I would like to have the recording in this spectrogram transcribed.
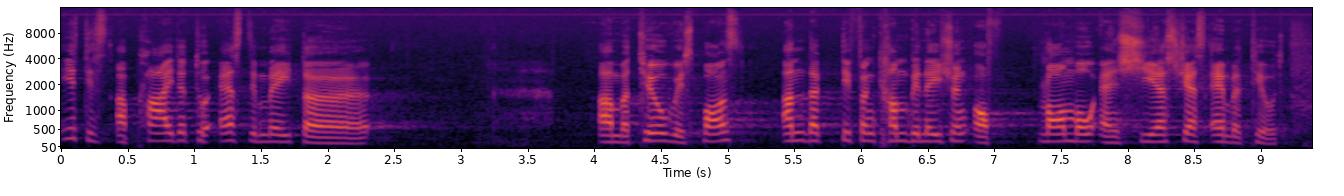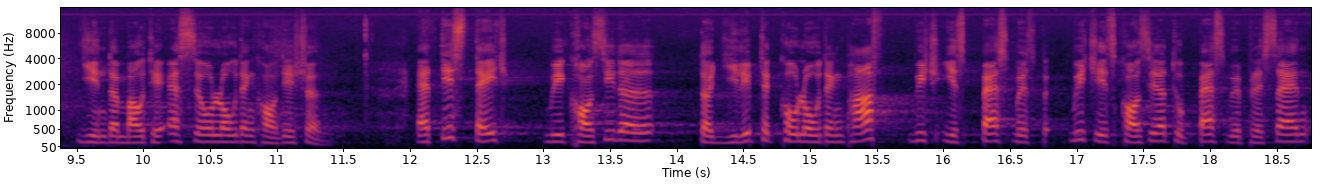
it is applied to estimate the uh, material response under different combination of normal and shear stress amplitude in the multi-axial loading condition. At this stage, we consider the elliptical loading path, which is, best, which is considered to best represent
